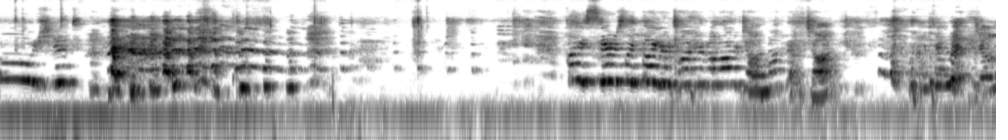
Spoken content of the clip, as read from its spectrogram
Oh, shit. I seriously thought you were talking about our John, not that John. I'm talking about John.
